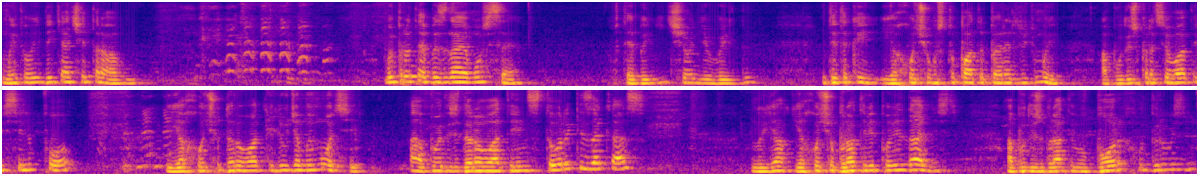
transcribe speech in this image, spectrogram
Ми твої дитячі травми. Ми про тебе знаємо все. В тебе нічого не вийде. І ти такий, я хочу виступати перед людьми, а будеш працювати в сільпо. Я хочу дарувати людям емоції, а будеш дарувати історики заказ. Ну як? Я хочу брати відповідальність, а будеш брати в борг у друзів.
